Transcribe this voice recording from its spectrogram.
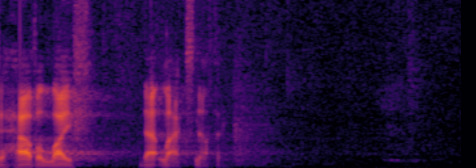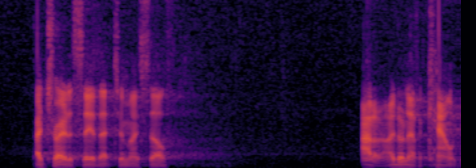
to have a life that lacks nothing. I try to say that to myself. I don't know, I don't have a count.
